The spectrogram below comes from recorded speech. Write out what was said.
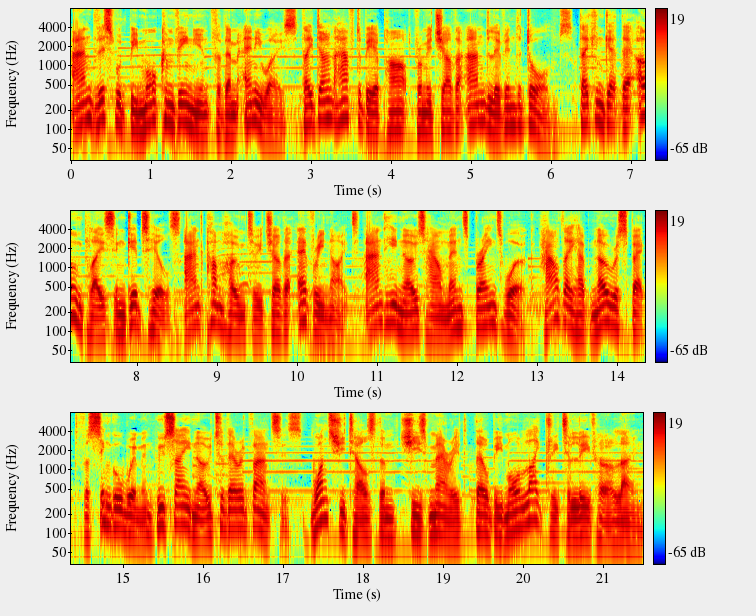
and this would be more convenient for them anyways. They don't have to be apart from each other and live in the dorms. They can get their own place in Gibbs Hills and come home to each other every night. And he knows how men's brains work, how they have no respect for single women who say no to their advances. Once she tells them she's married, they'll be more likely to leave her alone.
